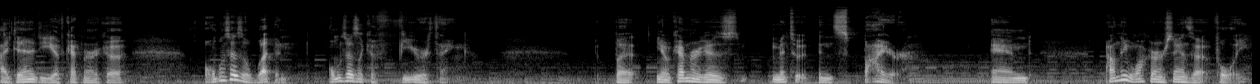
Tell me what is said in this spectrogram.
identity of Captain America almost as a weapon, almost as like a fear thing. But you know, Captain is meant to inspire, and I don't think Walker understands that fully.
